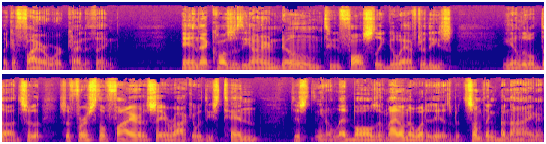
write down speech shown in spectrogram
like a firework kind of thing, and that causes the Iron Dome to falsely go after these you know little duds. So so first they'll fire say a rocket with these ten just you know lead balls in them. I don't know what it is, but something benign, or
